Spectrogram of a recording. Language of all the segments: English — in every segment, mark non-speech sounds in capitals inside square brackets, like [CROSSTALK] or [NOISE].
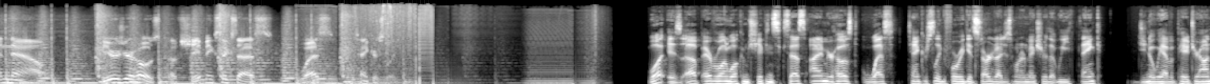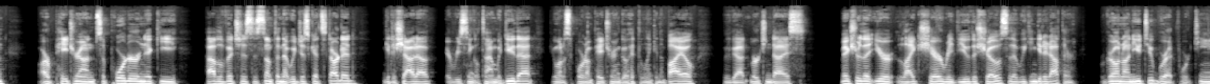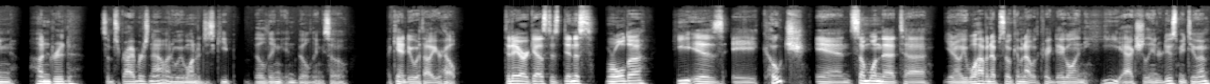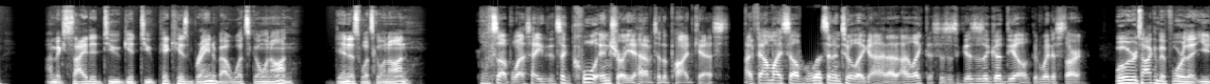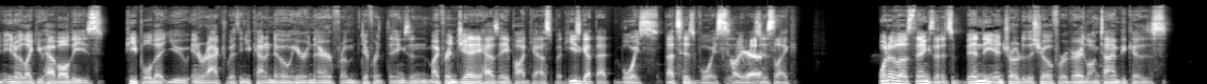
And now, here's your host of Shaping Success, Wes Tankersley. What is up, everyone? Welcome to Shaping Success. I am your host, Wes Tankersley. Before we get started, I just wanted to make sure that we thank. Do you know we have a Patreon? Our Patreon supporter, Nikki Pavlovich. This is something that we just get started. Get a shout out every single time we do that. If you want to support on Patreon, go hit the link in the bio. We've got merchandise. Make sure that you're like, share, review the show so that we can get it out there. We're growing on YouTube. We're at 1,400 subscribers now, and we want to just keep building and building. So I can't do it without your help. Today, our guest is Dennis Morolda. He is a coach and someone that, uh, you know, we'll have an episode coming out with Craig Daigle, and he actually introduced me to him. I'm excited to get to pick his brain about what's going on. Dennis, what's going on? What's up, Wes? Hey, it's a cool intro you have to the podcast. I found myself listening to it like, ah, I, I like this. This is this is a good deal. Good way to start. Well, we were talking before that you you know like you have all these people that you interact with and you kind of know here and there from different things. And my friend Jay has a podcast, but he's got that voice. That's his voice. Oh, yeah. It's just like one of those things that it's been the intro to the show for a very long time because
